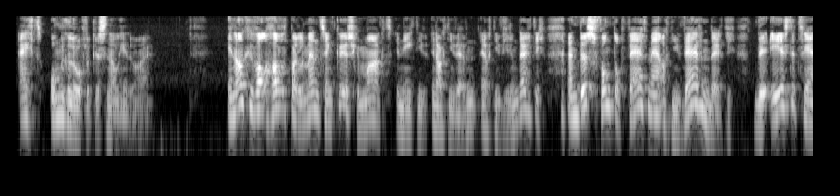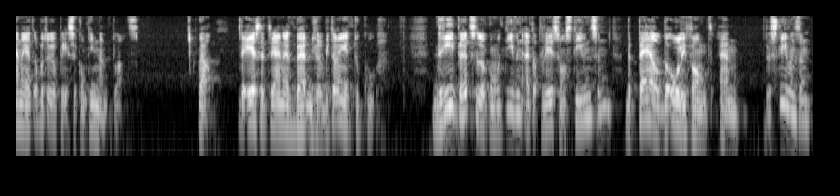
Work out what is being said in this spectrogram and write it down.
echt ongelooflijke snelheden waren. In elk geval had het parlement zijn keus gemaakt in 1834 en dus vond op 5 mei 1835 de eerste treinrit op het Europese continent plaats. Wel, de eerste treinrit buiten Groot-Brittannië toekoer. Drie Britse locomotieven uit ateliers van Stevenson, de Pijl, de Olifant en de Stevenson,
